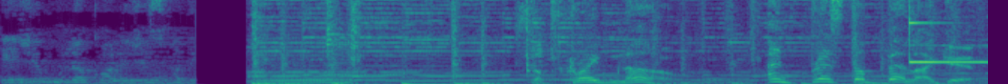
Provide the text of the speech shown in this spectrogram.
हे जे मुलं कॉलेजेसमध्ये सबस्क्राईब ना and press the bell icon.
